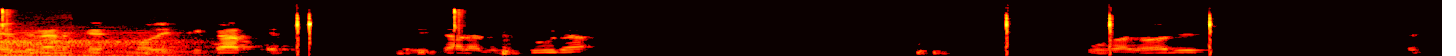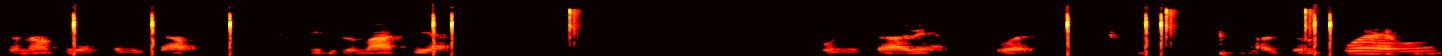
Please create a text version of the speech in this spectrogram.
tener que modificar esto. Editar aventura. Jugadores. Esto no, que ya está editado. Diplomacia. Pues está bien. Pues. Alto el fuego.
